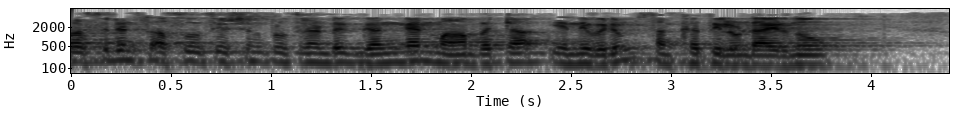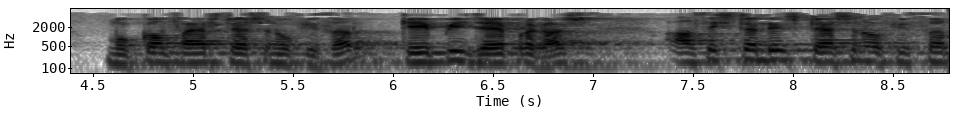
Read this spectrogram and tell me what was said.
residence association president Gangan Mampatta എന്നിവരും സംഘത്തിലുണ്ടായിരുന്നു. Mukkam fire station officer K P Jayaprakash assistant station officer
